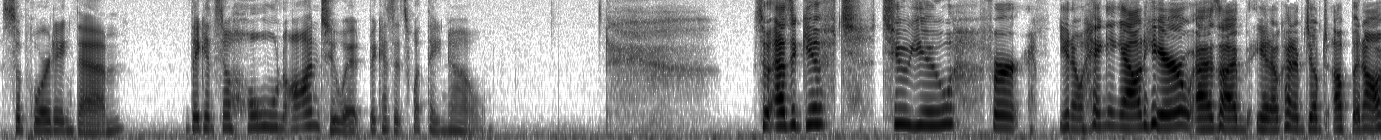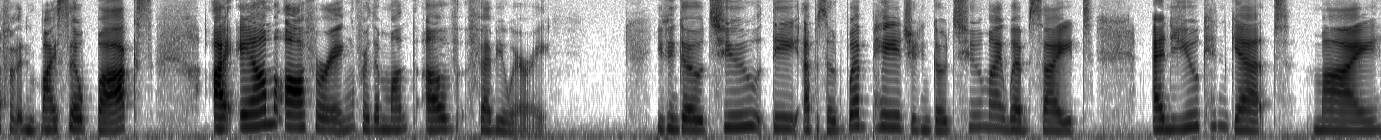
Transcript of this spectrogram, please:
supporting them they can still hold on to it because it's what they know so as a gift to you for you know, hanging out here as I'm, you know, kind of jumped up and off in my soapbox, I am offering for the month of February. You can go to the episode webpage, you can go to my website, and you can get my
